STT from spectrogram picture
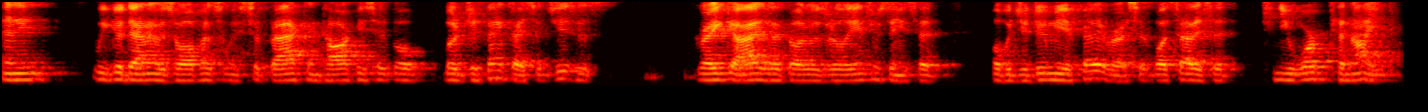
And he we go down to his office and we sit back and talk. He said, Well, what did you think? I said, Jesus, great guys. I thought it was really interesting. He said, Well, would you do me a favor? I said, What's that? He said, Can you work tonight?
